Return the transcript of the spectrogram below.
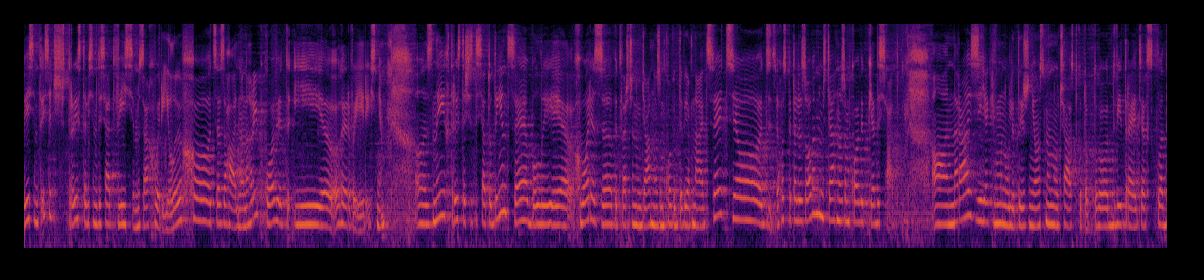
8388 захворілих. Це загально на грип, ковід і ГРВІ різні. З них 361 це були хворі з підтвердженим діагнозом COVID-19, е, госпіталізованим з діагнозом COVID-50. Наразі, як і в минулі тижні, основну частку, тобто дві третіх, складає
